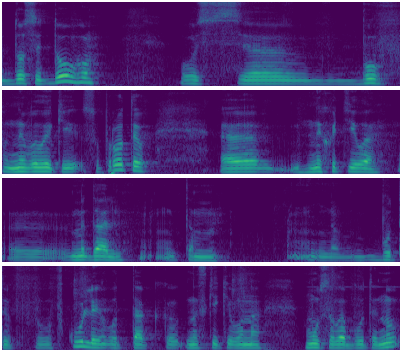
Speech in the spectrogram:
досить довго. Ось е, був невеликий супротив. Е, Не хотіла е, медаль там бути в, кулі, от так, наскільки вона мусила бути. Ну,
